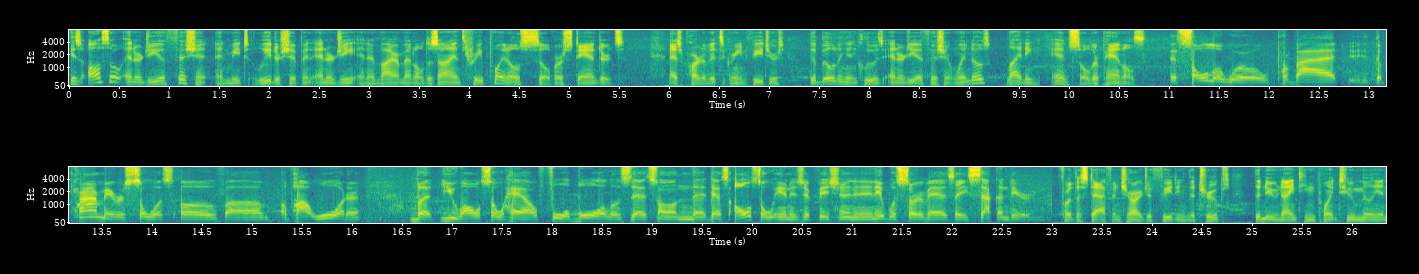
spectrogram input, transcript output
is also energy efficient and meets Leadership in Energy and Environmental Design 3.0 silver standards. As part of its green features, the building includes energy efficient windows, lighting, and solar panels. The solar will provide the primary source of, uh, of hot water but you also have four boilers that's on the, that's also energy efficient and it will serve as a secondary. For the staff in charge of feeding the troops, the new $19.2 million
